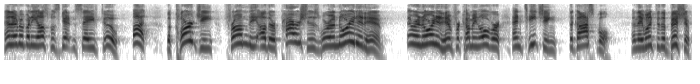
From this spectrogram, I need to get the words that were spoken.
and everybody else was getting saved too. But the clergy from the other parishes were annoyed at him. They were annoyed at him for coming over and teaching the gospel. And they went to the bishop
